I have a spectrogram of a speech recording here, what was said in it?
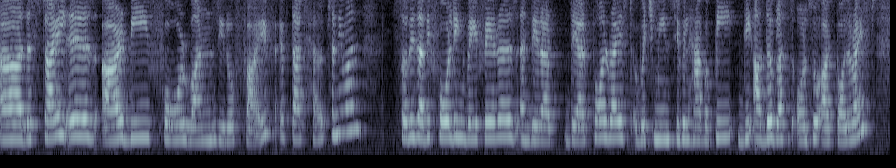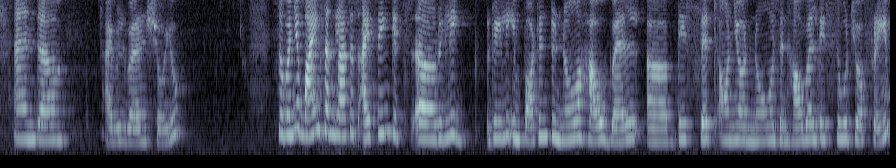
uh, the style is RB4105 if that helps anyone. So these are the folding wayfarers and they are they are polarized which means you will have a P. The other glasses also are polarized. And um, I will wear and show you. So when you're buying sunglasses I think it's uh, really really important to know how well uh, they sit on your nose and how well they suit your frame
